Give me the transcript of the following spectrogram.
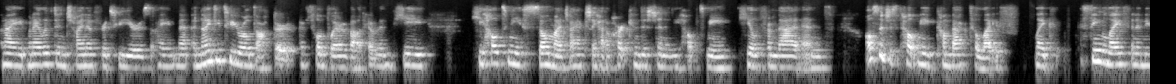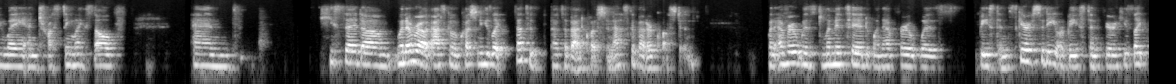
When I when I lived in China for two years, I met a 92 year old doctor. I've told Blair about him, and he he helped me so much. I actually had a heart condition, and he helped me heal from that, and also just helped me come back to life, like seeing life in a new way and trusting myself. And he said, um, whenever I ask him a question, he's like, "That's a that's a bad question. Ask a better question." Whenever it was limited, whenever it was based in scarcity or based in fear, he's like,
